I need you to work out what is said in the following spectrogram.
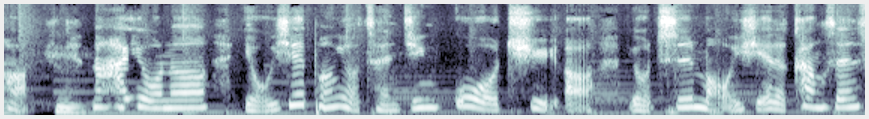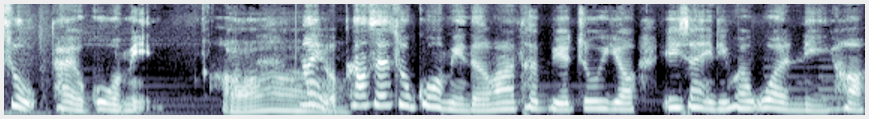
哈。，嗯，那还有呢，有一些朋友曾经过去啊、有吃某一些的抗生素，他有过敏。好哦，那有抗生素过敏的话，特别注意哦，医生一定会问你哈，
